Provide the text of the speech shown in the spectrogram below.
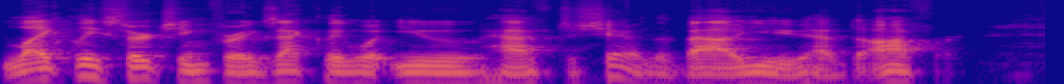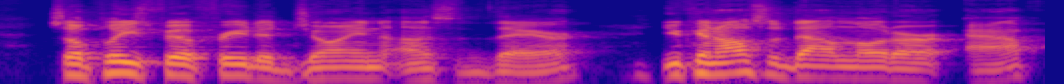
likely searching for exactly what you have to share, the value you have to offer. So please feel free to join us there. You can also download our app,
